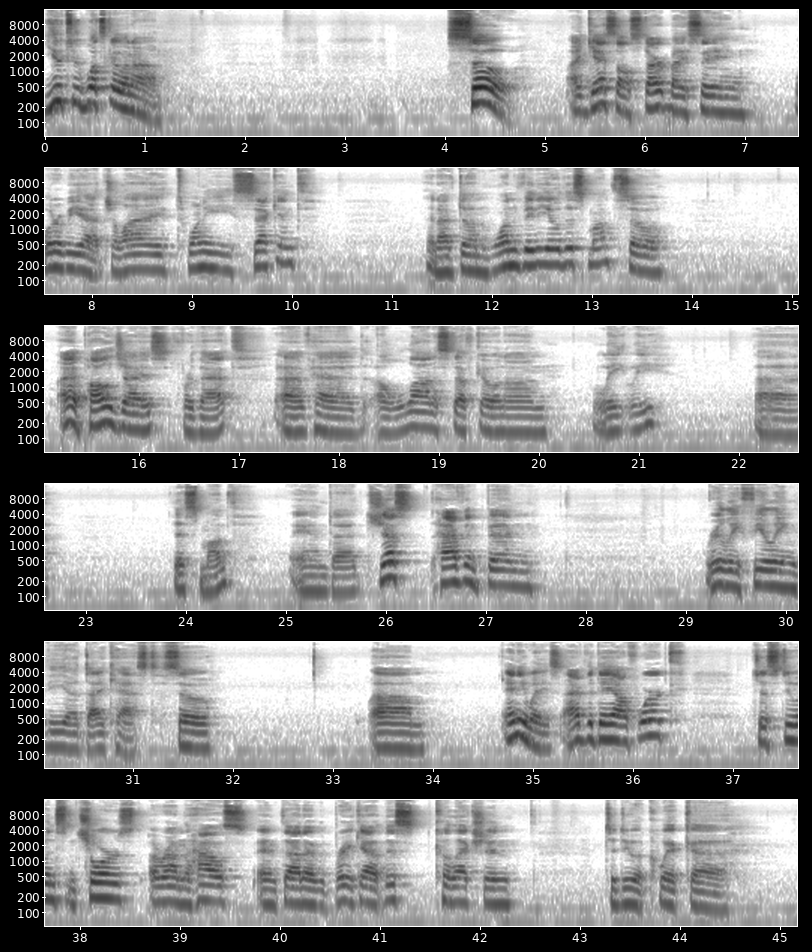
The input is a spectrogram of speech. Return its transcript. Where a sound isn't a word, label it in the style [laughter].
YouTube, what's going on? So, I guess I'll start by saying, what are we at? July 22nd? And I've done one video this month, so I apologize for that. I've had a lot of stuff going on lately uh, this month, and uh, just haven't been really feeling the uh, diecast. So, um, anyways, I have the day off work, just doing some chores around the house, and thought I would break out this collection to do a quick uh,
